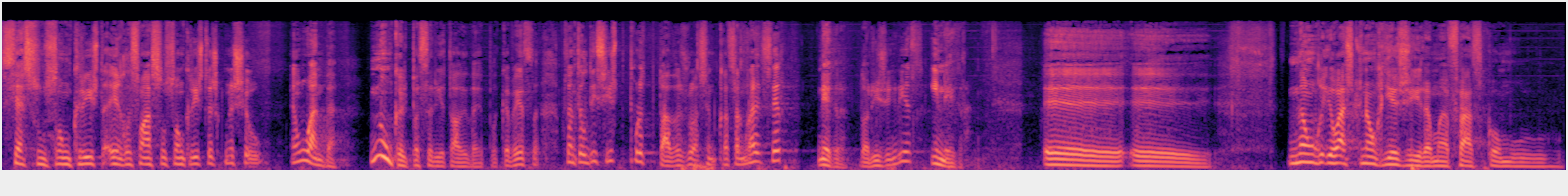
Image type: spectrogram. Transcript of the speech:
se é Assunção Crista, em relação à Assunção Cristas que nasceu em Luanda. Nunca lhe passaria tal ideia pela cabeça. Portanto, ele disse isto por a deputada Joacine Catar Moreira ser negra, de origem griesa e negra. Eh, eh, não, eu acho que não reagir a uma frase como.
